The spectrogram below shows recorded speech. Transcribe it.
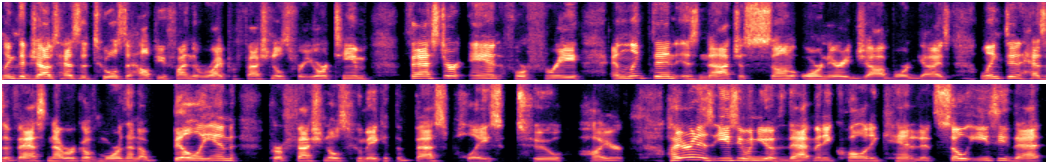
LinkedIn Jobs has the tools to help you find the right professionals for your team faster and for free. And LinkedIn is not just some ordinary job board, guys. LinkedIn has a vast network of more than a billion professionals who make it the best place to hire. Hiring is easy when you have that many quality candidates. So easy that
